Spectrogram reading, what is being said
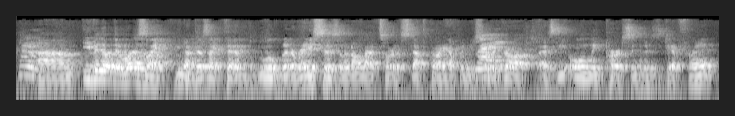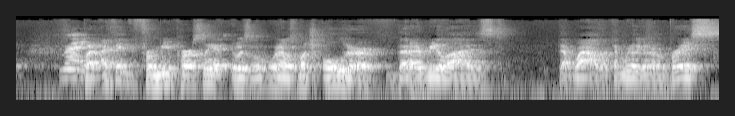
Hmm. um, even though there was like you know there's like the little bit of racism and all that sort of stuff growing up when you right. sort of grow up as the only person who's different. Right. But i think for me personally it was when i was much older that i realized that wow like i'm really going to embrace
